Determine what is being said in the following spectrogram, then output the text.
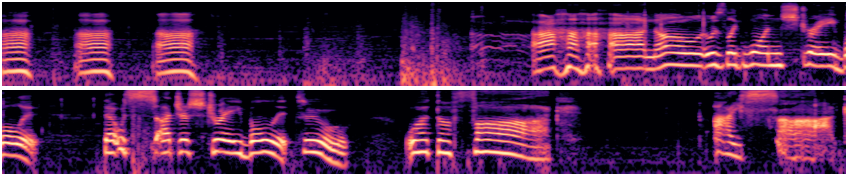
Ah, ah, ah. Ah ha ha ha, no, it was like one stray bullet. That was such a stray bullet, too. What the fuck? I suck.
